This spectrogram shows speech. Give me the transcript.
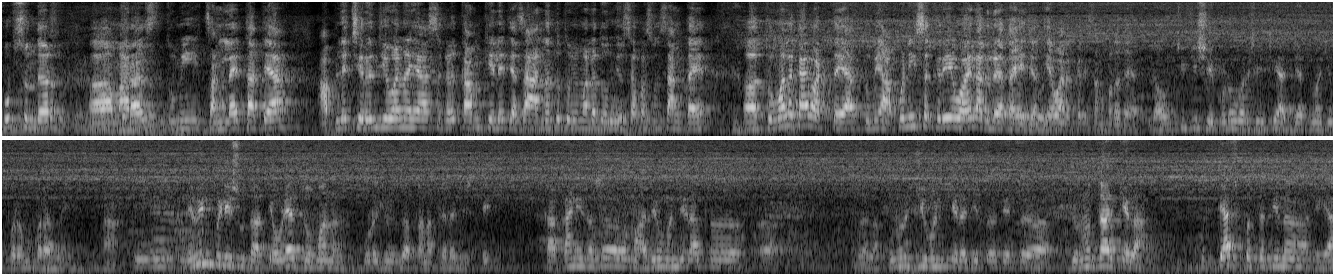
खूप सुंदर. अं, महाराज तुम्ही चांगला आहेत तात्या. आपल्या चिरंजीवानं ह्या सगळं काम केले त्याचा आनंद तुम्ही मला दोन दिवसापासून सांगताय तुम्हाला काय वाटतं या तुम्ही आपणही सक्रिय व्हायला लागलो आता ह्याच्यात या वारकरी संप्रदायात. गावची जी शेकडो वर्षाची अध्यात्माची परंपरा आहे हां. ती नवीन पिढीसुद्धा तेवढ्याच जोमानं पुढे घेऊन जाताना आपल्याला दिसते. काकांनी जसं महादेव मंदिराचं आपल्याला पुनरुज्जीवन केलं तिथं त्याचं जीर्णोद्धार केला तर त्याच पद्धतीनं या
